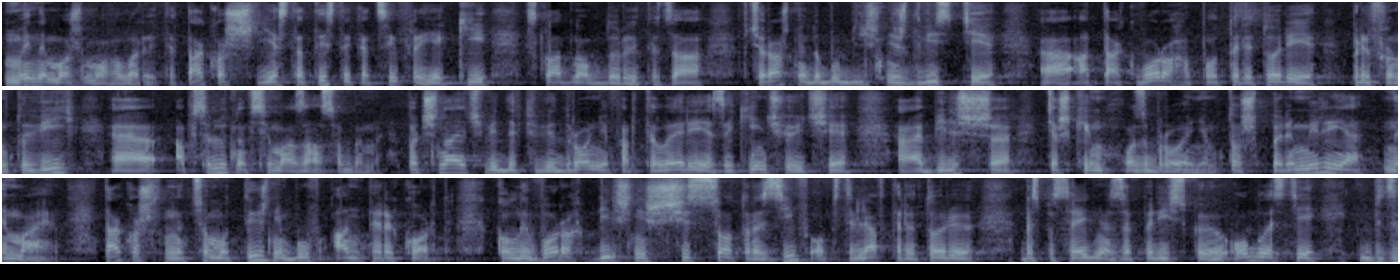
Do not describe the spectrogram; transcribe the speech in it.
ми не можемо говорити. Також є статистика, цифри, які складно обдурити. За вчорашню добу більш ніж 200 е, атак ворога по території прифронтовій е, абсолютно всіма засобами, починаючи від FPV-дронів, артилерії, закінчуючи більш тяжким озброєнням. Тож перемир'я немає. Також на цьому тижні був антирекорд, коли ворог більш ніж 600 разів обстріляв територію безпосередньо Запорізької області. Без-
